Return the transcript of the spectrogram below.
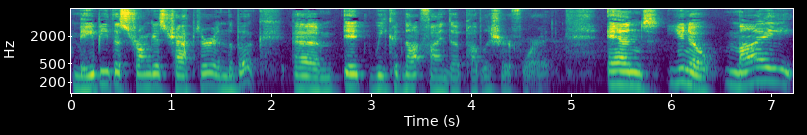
maybe the strongest chapter in the book. Um, it we could not find a publisher for it, and you know my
